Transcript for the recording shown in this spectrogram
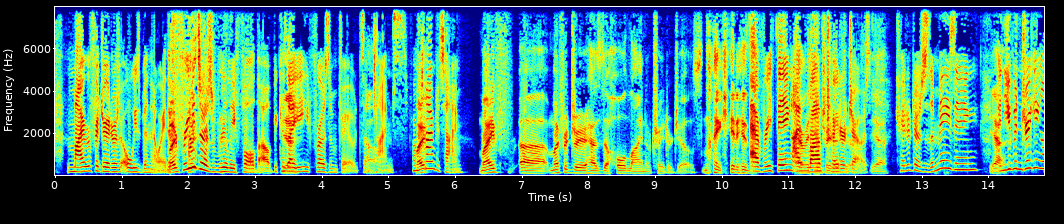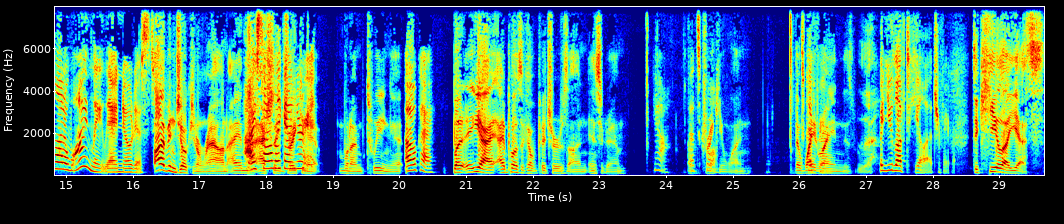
My refrigerator's always been that way. The My fri- freezer's really full though because I eat frozen food sometimes from My- time to time. My f- uh, my refrigerator has the whole line of Trader Joe's. Like it is Everything. I Everything love Trader Trader, Joe's, Joe's. yeah. Trader Joe's is amazing. Yeah. And you've been drinking a lot of wine lately. I noticed. I've been joking around. I am not I saw, actually like, drinking your- it when I'm tweeting it. Okay. But uh, yeah, I, I post a couple pictures on Instagram Yeah, of that's cool. drinking wine. The white wine is bleh. But you love tequila. That's your favorite. tequila. Yes,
